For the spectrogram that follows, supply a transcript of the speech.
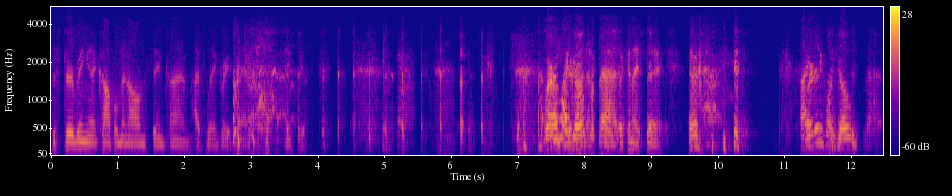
disturbing and a compliment all at the same time. I play a great man. Thank you. Where do I Keep go from up, that? What can I say? Where have does one go from that?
